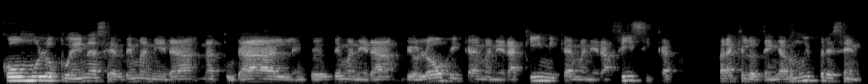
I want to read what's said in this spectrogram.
cómo lo pueden hacer de manera natural, entonces de manera biológica, de manera química, de manera física, para que lo tengan muy presente.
